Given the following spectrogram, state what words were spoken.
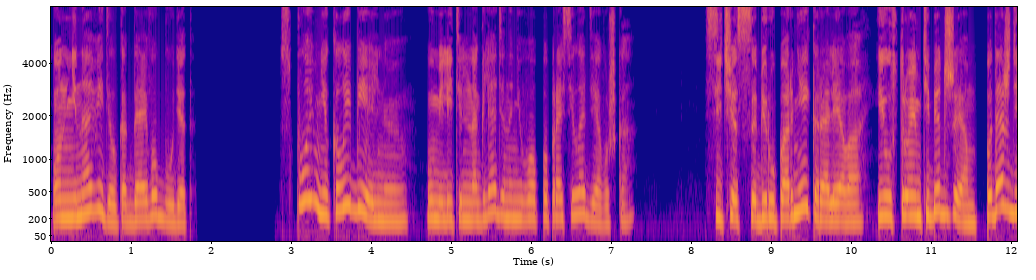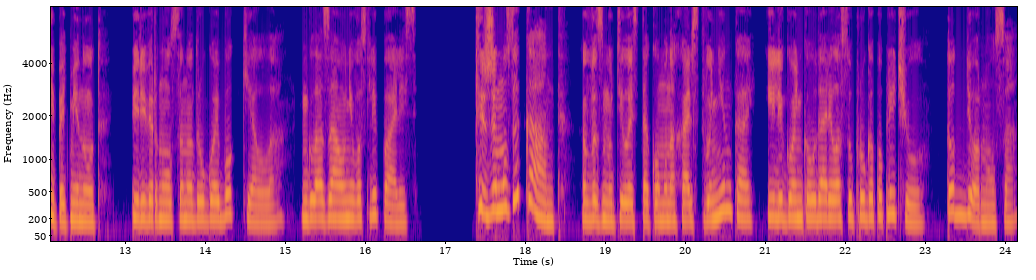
Он ненавидел, когда его будет. «Спой мне колыбельную», Умилительно глядя на него, попросила девушка. «Сейчас соберу парней, королева, и устроим тебе джем. Подожди пять минут», — перевернулся на другой бок Келла. Глаза у него слепались. «Ты же музыкант!» — возмутилась такому нахальству Нинка и легонько ударила супруга по плечу. Тот дернулся.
